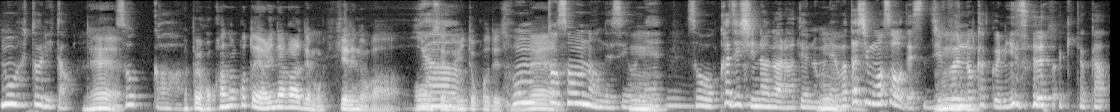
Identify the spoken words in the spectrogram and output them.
もう一人だ。ねえ。やそっかっ。ぱり他のことやりながらでも聞けるのが音声のいいとこですもんね。ほんとそうなんですよね。うんそう、家事しながらっていうのもね、うん私もそうです。自分の確認するときとか。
